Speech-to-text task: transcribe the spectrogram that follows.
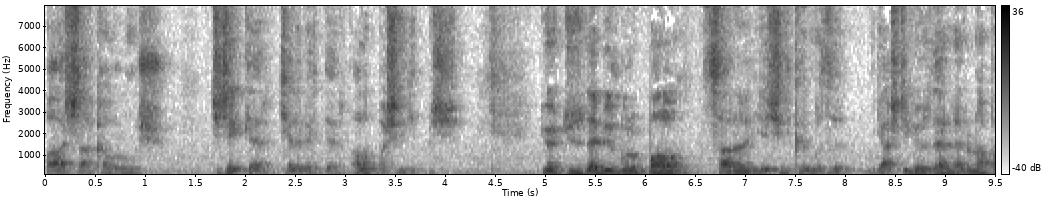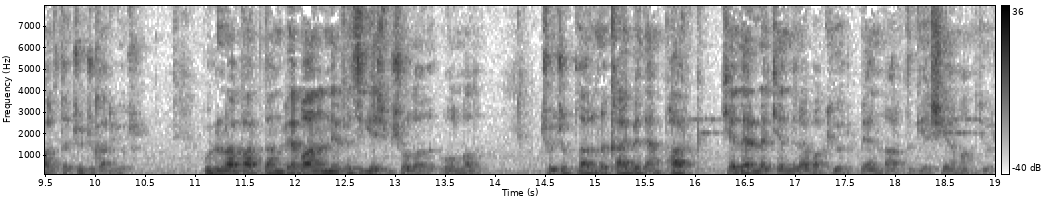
Ağaçlar kavrulmuş, çiçekler, kelebekler alıp başını gitmiş. Gökyüzünde bir grup balon, sarı, yeşil, kırmızı, yaşlı gözlerle Luna Park'ta çocuk arıyor. Bu Luna Park'tan vebanın nefesi geçmiş olmalı. Çocuklarını kaybeden park kederle kendine bakıyor. Ben artık yaşayamam diyor.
